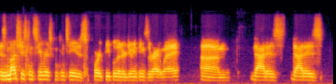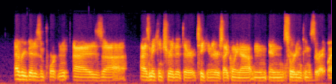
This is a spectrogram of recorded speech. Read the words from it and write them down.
as much as consumers can continue to support people that are doing things the right way, um, that is that is every bit as important as uh, as making sure that they're taking their recycling out and, and sorting things the right way.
